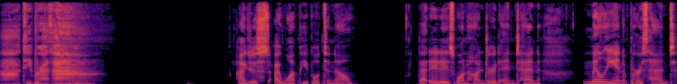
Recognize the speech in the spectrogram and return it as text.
Deep breath. I just, I want people to know that it is 110 million percent,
